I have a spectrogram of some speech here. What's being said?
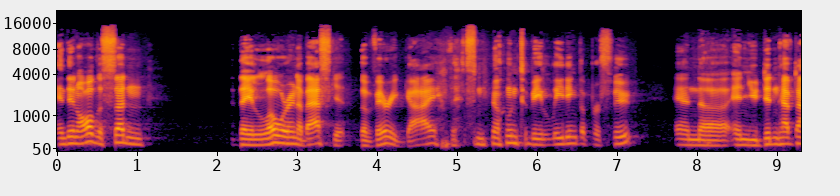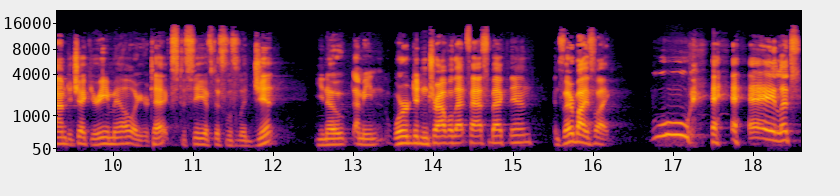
And then all of a sudden, they lower in a basket the very guy that's known to be leading the pursuit. And, uh, and you didn't have time to check your email or your text to see if this was legit. You know, I mean, word didn't travel that fast back then. And so everybody's like, ooh, hey, let's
